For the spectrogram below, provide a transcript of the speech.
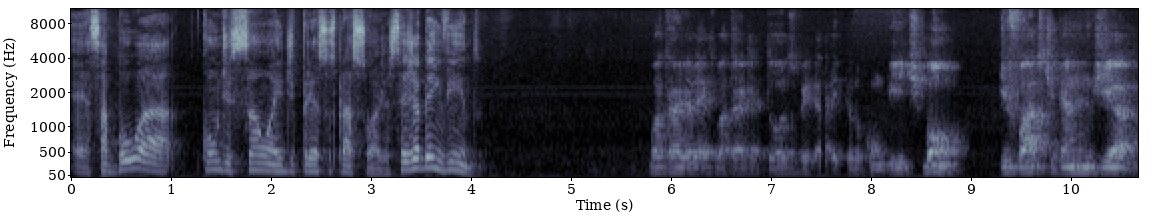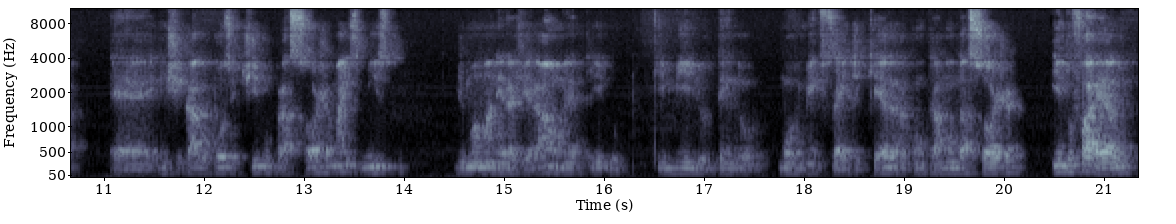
essa boa condição aí de preços para a soja? Seja bem-vindo. Boa tarde, Alex. Boa tarde a todos. Obrigado aí pelo convite. Bom, de fato, tivemos um dia é, em Chicago positivo para a soja, mais misto de uma maneira geral, né, trigo e milho tendo movimentos aí de queda na contramão da soja e do farelo,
